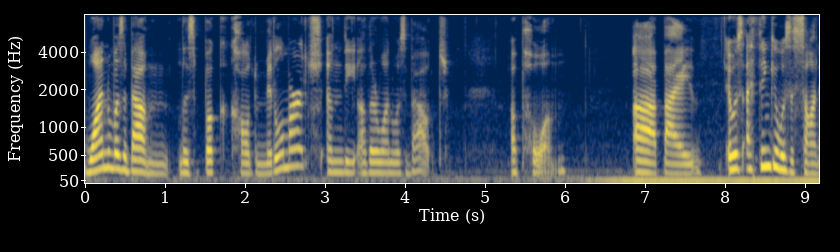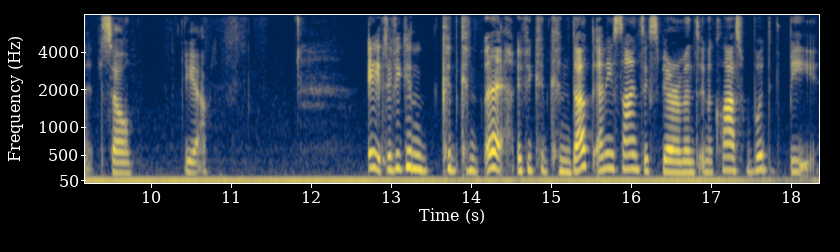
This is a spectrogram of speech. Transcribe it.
one was about this book called Middlemarch, and the other one was about a poem uh, by. It was, I think it was a sonnet. So, yeah. Eight. If you can could con- ugh, if you could conduct any science experiment in a class, what would it be?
